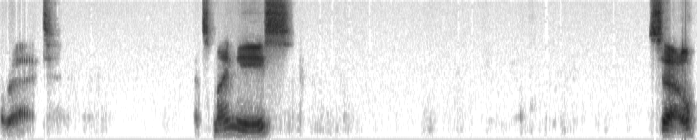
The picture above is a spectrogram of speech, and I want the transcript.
All right. That's my niece. So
